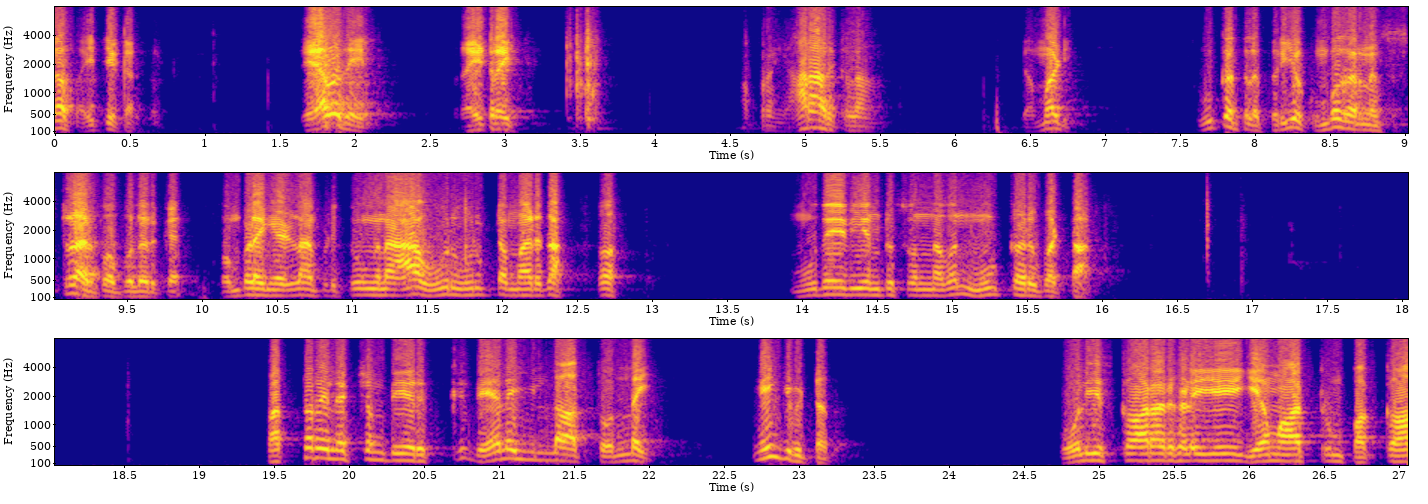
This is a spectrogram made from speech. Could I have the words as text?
என்ன பைத்தியக்காரன் தேவதை ரைட் ரைட் அப்புறம் யாரா இருக்கலாம்? எம்மாடி தூக்கத்துல பெரிய கும்பகர்ணன் சிஸ்டரா இருப்பா போல இருக்க. பொம்பளைங்க எல்லாம் இப்படி தூங்கினா ஊர் உருப்பிட்ட மாதிரிதான். மூதேவி என்று சொன்னவன் மூக்கருபட்டான் பத்தரை லட்சம் பேருக்கு வேலையில்லா தொல்லை நீங்கிவிட்டது. போலீஸ்காரர்களையே ஏமாற்றும் பக்கா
